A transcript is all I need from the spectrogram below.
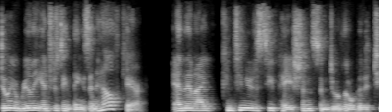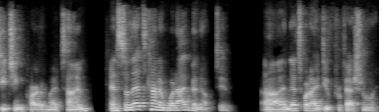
doing really interesting things in healthcare. And then I continue to see patients and do a little bit of teaching part of my time. And so that's kind of what I've been up to. Uh, and that's what I do professionally.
